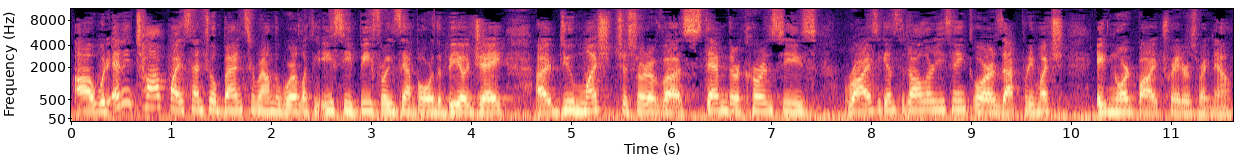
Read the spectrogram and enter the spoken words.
uh, would any talk by central banks around the world, like the ECB, for example, or the BOJ, uh, do much to sort of uh, stem their currencies' rise against the dollar, you think? Or is that pretty much ignored by traders right now?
